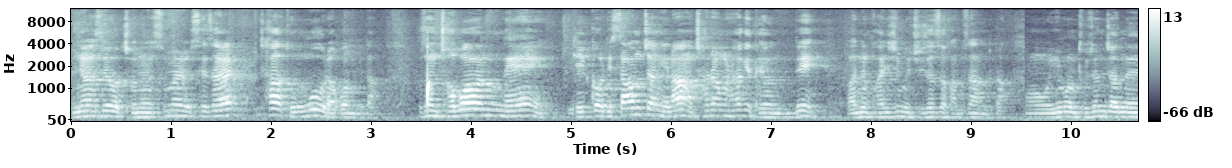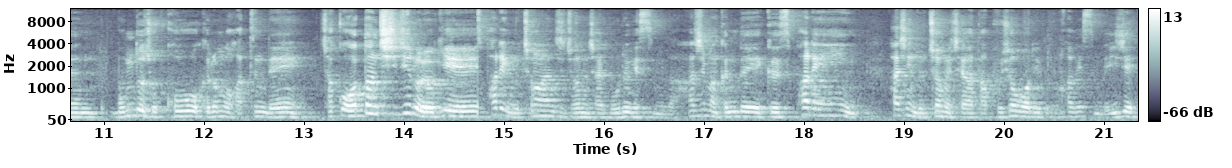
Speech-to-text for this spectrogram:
안녕하세요. 저는 23살 차동우라고 합니다. 우선 저번에 길거리 싸움짱이랑 촬영을 하게 되었는데 많은 관심을 주셔서 감사합니다. 어, 이번 도전자는 몸도 좋고 그런 것 같은데 자꾸 어떤 취지로 여기에 스파링 요청하는지 저는 잘 모르겠습니다. 하지만 근데 그 스파링 하신 요청을 제가 다 부셔버리도록 하겠습니다. 이제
